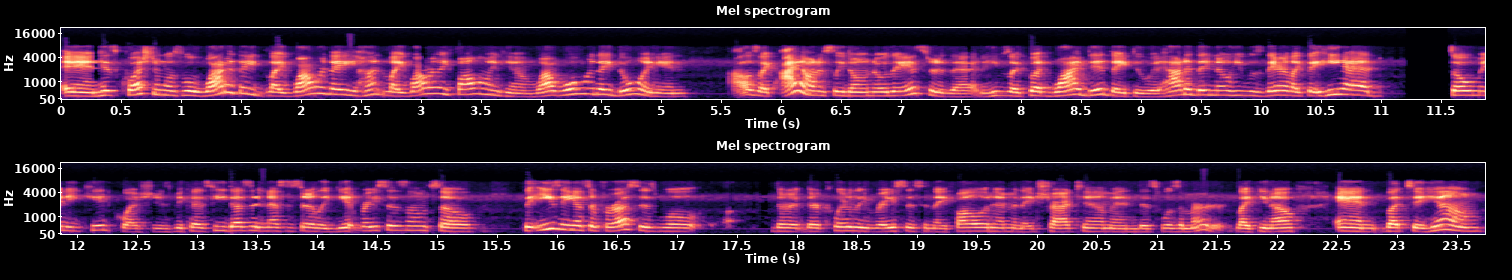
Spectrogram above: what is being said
And his question was, well, why did they like? Why were they hunt? Like, why were they following him? Why? What were they doing? And I was like, I honestly don't know the answer to that. And he was like, but why did they do it? How did they know he was there? Like that he had so many kid questions because he doesn't necessarily get racism. So the easy answer for us is, well, they're they're clearly racist and they followed him and they tracked him and this was a murder. Like, you know, and but to him,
